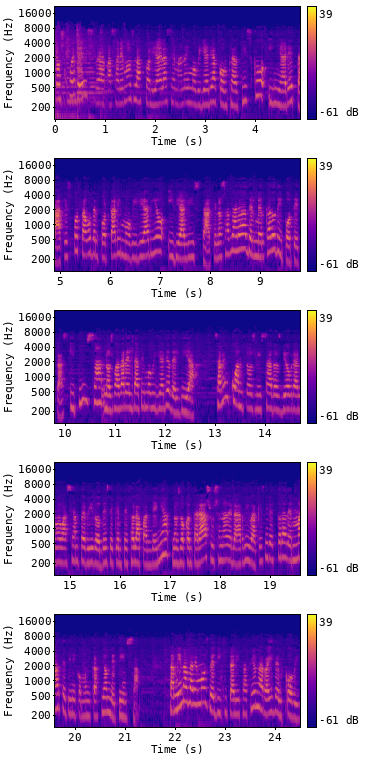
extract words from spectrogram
Los jueves repasaremos la actualidad de la semana inmobiliaria con Francisco Iñareta, que es portavoz del portal inmobiliario Idealista, que nos hablará del mercado de hipotecas. Y Pinsa nos va a dar el dato inmobiliario del día. ¿Saben cuántos visados de obra nueva se han perdido desde que empezó la pandemia? Nos lo contará Susana de la Riva, que es directora de Marketing y Comunicación de TINSA. También hablaremos de digitalización a raíz del COVID.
